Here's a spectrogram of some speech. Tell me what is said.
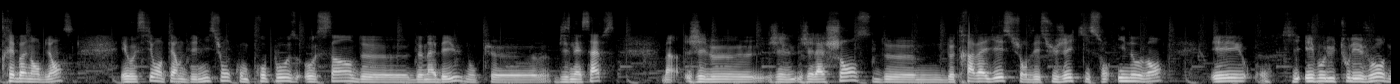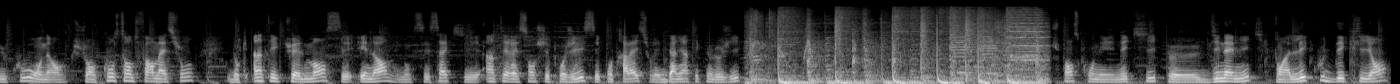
très bonne ambiance. Et aussi en termes des missions qu'on me propose au sein de, ma BU, donc euh, Business Apps, ben, j'ai la chance de, de travailler sur des sujets qui sont innovants et qui évolue tous les jours. Du coup, on est je suis en constante formation. Donc intellectuellement, c'est énorme. Donc c'est ça qui est intéressant chez Progelis, c'est qu'on travaille sur les dernières technologies. Je pense qu'on est une équipe euh, dynamique, on à l'écoute des clients,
